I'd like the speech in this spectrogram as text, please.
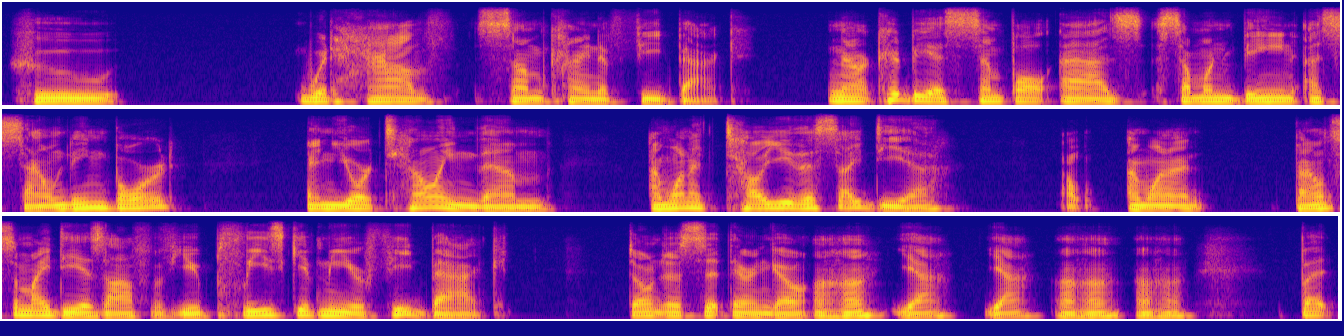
who would have some kind of feedback. Now, it could be as simple as someone being a sounding board and you're telling them, I want to tell you this idea. I, want to bounce some ideas off of you. Please give me your feedback. Don't just sit there and go, uh huh, yeah, yeah, uh huh, uh huh. But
